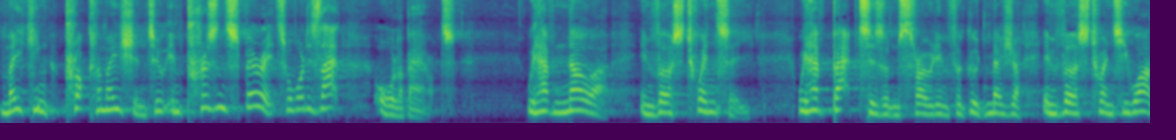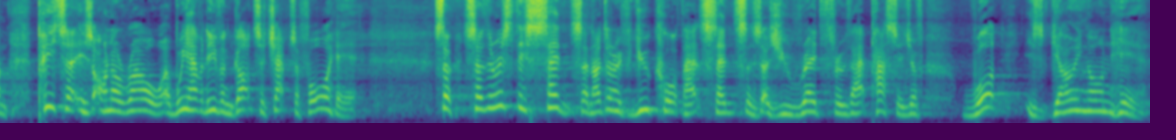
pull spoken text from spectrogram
making proclamation to imprisoned spirits. Well, what is that all about? We have Noah in verse 20 we have baptisms thrown in for good measure in verse 21. Peter is on a roll, and we haven't even got to chapter 4 here. So, so there is this sense, and I don't know if you caught that sense as, as you read through that passage of what is going on here.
